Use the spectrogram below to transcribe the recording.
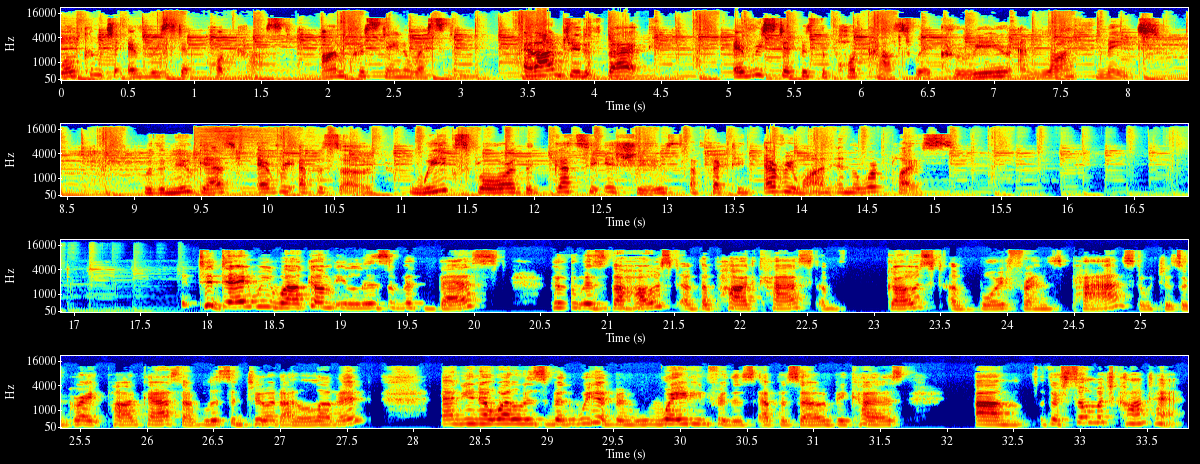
Welcome to Every Step Podcast. I'm Krystyna Weston. And I'm Judith Beck. Every Step is the podcast where career and life meet. With a new guest every episode, we explore the gutsy issues affecting everyone in the workplace. Today, we welcome Elizabeth Best, who is the host of the podcast of Ghost of Boyfriends Past, which is a great podcast. I've listened to it, I love it. And you know what, Elizabeth, we have been waiting for this episode because um, there's so much content.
